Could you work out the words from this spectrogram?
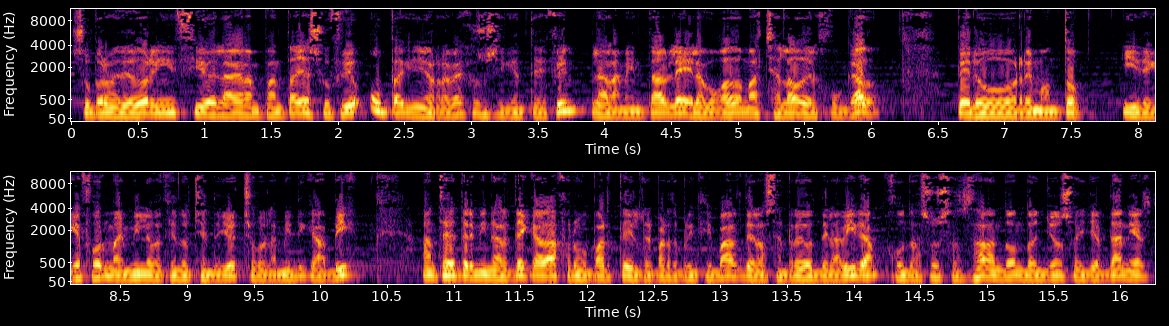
Su prometedor inicio en la gran pantalla sufrió un pequeño revés con su siguiente film, La lamentable El abogado más chalado del juzgado, pero remontó. ¿Y de qué forma? En 1988 con la mítica Big. Antes de terminar década formó parte del reparto principal de Los Enredos de la Vida junto a Susan Sarandon, Don Johnson y Jeff Daniels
